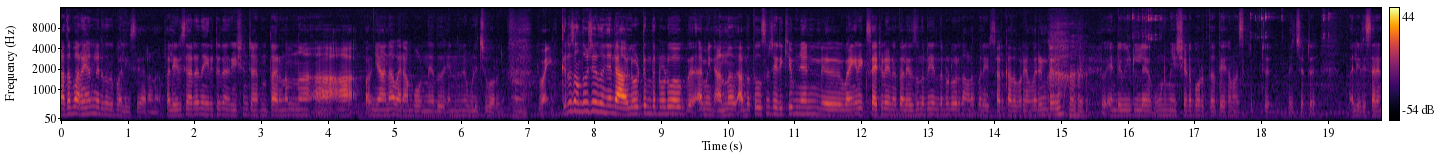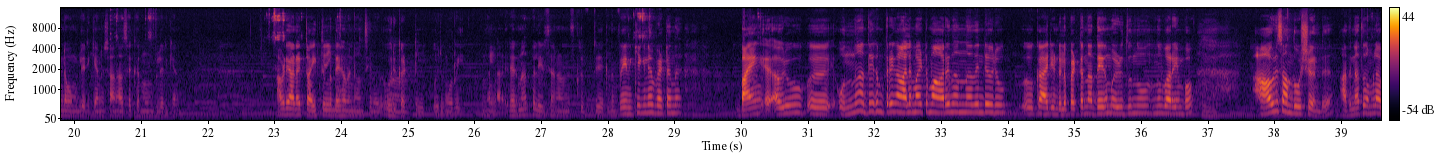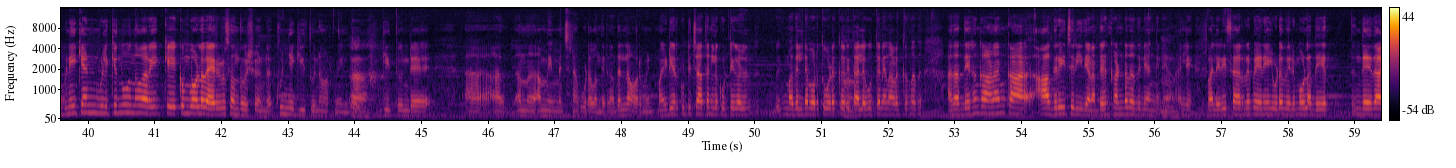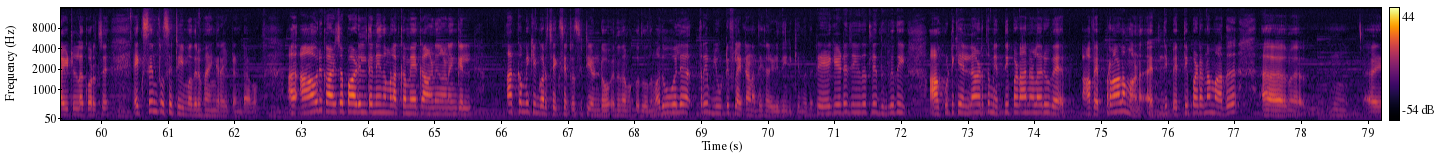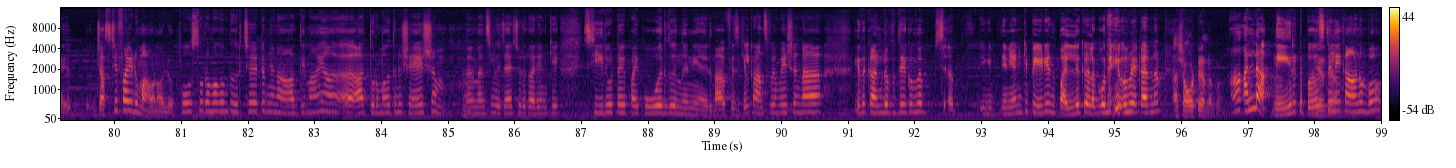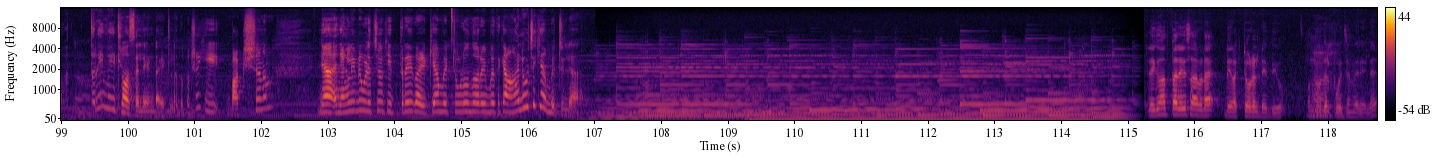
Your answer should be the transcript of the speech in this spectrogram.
കഥ പറയാൻ വരുന്നത് പലീസുകാരാണ് പലീസുകാരെ നേരിട്ട് നരീഷൻ ചേട്ടൻ തരണം എന്ന് ഞാനാ വരാൻ പോകുന്നത് എന്നെ വിളിച്ചു പറഞ്ഞു. ഭയങ്കര സന്തോഷമായിരുന്നു ഞാൻ രാവിലെ തൊട്ട് ഇന്ദ്രനോട് ഐ മീൻ അന്ന് അന്നത്തെ ദിവസം ശരിക്കും ഞാൻ ഭയങ്കര എക്സൈറ്റഡ് ആയിരുന്നു. തലേ ദിവസം തൊട്ട് ഇന്ദ്രനോട് ഒരു നാളെ പലീസ് സാർ കഥ പറയാൻ വരുന്നുണ്ട് എന്റെ വീട്ടിലെ ഊണുമേശയുടെ പുറത്ത് അദ്ദേഹം ആ സ്ക്രിപ്റ്റ് വെച്ചിട്ട് പലീരി സാറിന്റെ മുമ്പിലിരിക്കാണ്. ഷാനാസൊക്കെ മുമ്പിലിരിക്കാണ്. അവിടെയാണ് ടൈറ്റിൽ അദ്ദേഹം അനൗൺസ് ചെയ്യുന്നത്. ഒരു കട്ടിൽ ഒരു മുറി എന്നുള്ള. രഘുനാഥ് പലേരി സാറാണ് സ്ക്രിപ്റ്റ് കേൾക്കുന്നത്. അപ്പോൾ എനിക്കിങ്ങനെ പെട്ടെന്ന് ഭയ ഒരു ഒന്ന് അദ്ദേഹം ഇത്രയും കാലമായിട്ട് മാറി നിന്നതിന്റെ ഒരു കാര്യമുണ്ടല്ലോ. പെട്ടെന്ന് അദ്ദേഹം എഴുതുന്നു എന്ന് പറയുമ്പോൾ ആ ഒരു സന്തോഷമുണ്ട്. അതിനകത്ത് നമ്മൾ അഭിനയിക്കാൻ വിളിക്കുന്നു എന്ന് പറയും കേൾക്കുമ്പോൾ ഉള്ള വേറൊരു സന്തോഷമുണ്ട്. കുഞ്ഞ് ഗീത്തുവിനെ ഓർമ്മയുണ്ട്. ആ, അന്ന് അമ്മയും അച്ഛനാ കൂടെ വന്നിരുന്നത്. അതെല്ലാം ഓർമ്മയുണ്ട്. മൈ ഡിയർ കുട്ടിച്ചാത്തനിലെ കുട്ടികൾ മതിലിന്റെ പുറത്തു കൂടെ കയറി തലകുത്തനെ നടക്കുന്നത് അത് അദ്ദേഹം കാണാൻ ആഗ്രഹിച്ച രീതിയാണ്. അദ്ദേഹം കണ്ടത് അതിനെ അങ്ങനെയാണ് അല്ലേ? വലരി സാറിന്റെ പേനയിലൂടെ വരുമ്പോൾ അദ്ദേഹത്തിന്റെതായിട്ടുള്ള കുറച്ച് എക്സെൻട്രിസിറ്റിയും അതിന് ഭയങ്കരമായിട്ട് ഉണ്ടാകും ആ ഒരു കാഴ്ചപ്പാടിൽ തന്നെ നമ്മൾ അക്കമ്മയെ കാണുകയാണെങ്കിൽ അക്കമ്മയ്ക്കും കുറച്ച് എക്സെൻട്രിസിറ്റി ഉണ്ടോ എന്ന് നമുക്ക് തോന്നും. അതുപോലെ അത്രയും ബ്യൂട്ടിഫുൾ ആയിട്ടാണ് അദ്ദേഹം എഴുതിയിരിക്കുന്നത്. രേഖയുടെ ജീവിതത്തിലെ ധൃതി ആ കുട്ടിക്ക് എല്ലായിടത്തും എത്തിപ്പെടാനുള്ള ഒരു ആ വെപ്രാളമാണ്. എത്തിപ്പെടണം അത് ജസ്റ്റിഫൈഡും ആവണമല്ലോ പോസ്റ്റ് തുറമുഖം തീർച്ചയായിട്ടും ഞാൻ ആദ്യമായി ആ- തുറമുഖത്തിന് ശേഷം ഞാൻ മനസ്സിൽ വിചാരിച്ചൊരു കാര്യം എനിക്ക് സ്റ്റീരിയോ ടൈപ്പായി പോകരുത് എന്ന് തന്നെയായിരുന്നു. ആ ഫിസിക്കൽ ട്രാൻസ്ഫോർമേഷന്റെ ആ ഇത് കണ്ടപ്പോഴത്തേക്കും ഞാൻ എനിക്ക് പേടിയായിരുന്നു. പല്ലൊക്കെ ഇളകോ ദൈവമേ? കാരണം കണ്ടപ്പോൾ ആ അല്ല നേരിട്ട് പേഴ്സണലി കാണുമ്പോൾ അത്രയും വെയിറ്റ് ലോസ് അല്ലേ ഉണ്ടായിട്ടുള്ളത്. പക്ഷേ ഈ ഭക്ഷണം ഞാൻ ഞങ്ങളിങ്ങനെ വിളിച്ചു നോക്കി ഇത്രേ കഴിക്കാൻ പറ്റുള്ളൂ എന്ന് പറയുമ്പോഴത്തേക്ക് ആലോചിക്കാൻ പറ്റില്ല. രഘുനാഥ് പരേ സാറുടെ ഡയറക്ടോറിയൽ ഡെബ്യൂ ഒന്ന് മുതൽ പൂജ്യം വരെയിൽ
